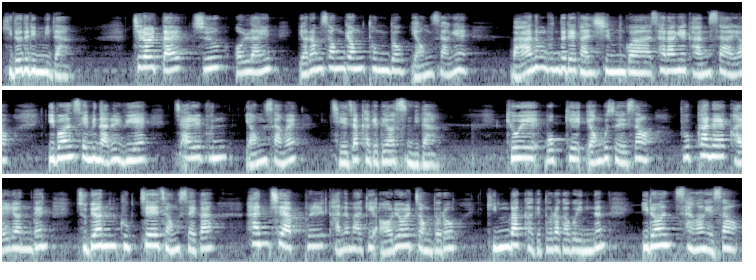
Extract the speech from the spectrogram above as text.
기도드립니다. 7월달 줌 온라인 여름 성경 통독 영상에 많은 분들의 관심과 사랑에 감사하여 이번 세미나를 위해 짧은 영상을 제작하게 되었습니다. 교회 목회 연구소에서 북한에 관련된 주변 국제 정세가 한치 앞을 가늠하기 어려울 정도로 긴박하게 돌아가고 있는 이런 상황에서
